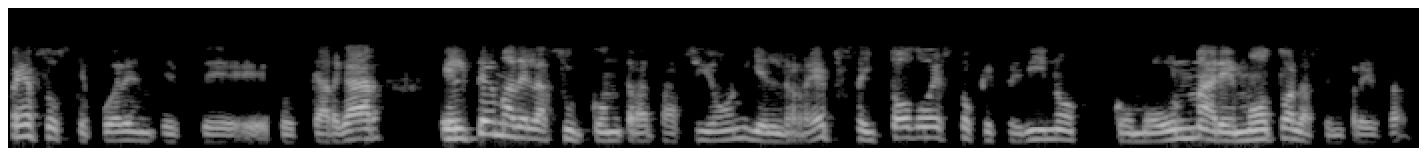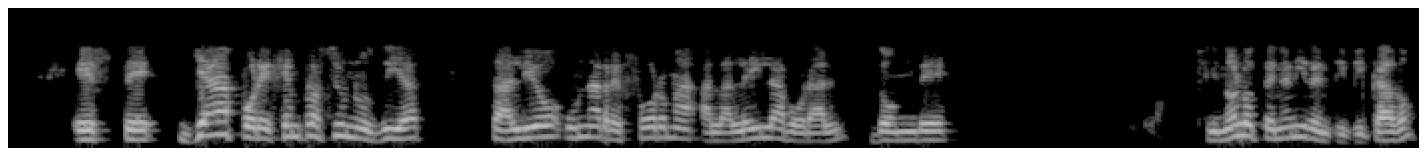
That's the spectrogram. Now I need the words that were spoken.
pesos que pueden este, pues, cargar, el tema de la subcontratación y el REPSE y todo esto que se vino como un maremoto a las empresas. Este, ya, por ejemplo, hace unos días salió una reforma a la ley laboral donde, si no lo tenían identificado,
